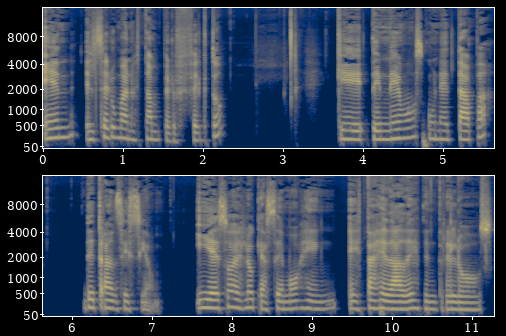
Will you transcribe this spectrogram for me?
en el ser humano es tan perfecto que tenemos una etapa de transición. Y eso es lo que hacemos en estas edades de entre los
